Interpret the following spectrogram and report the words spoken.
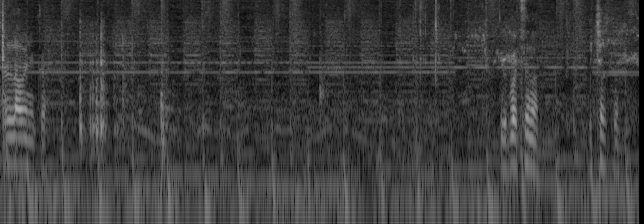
잘 나오니까. 이거 맞춰놔. 미쳤어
